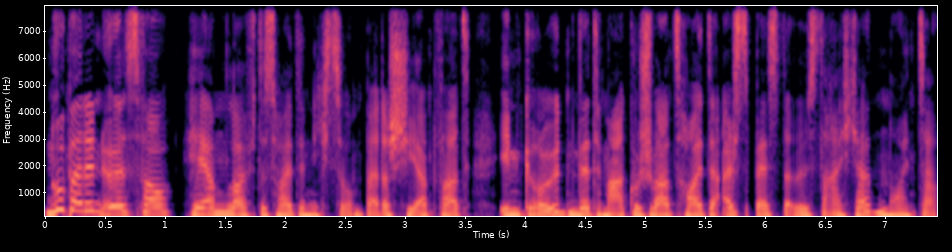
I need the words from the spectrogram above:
Nur bei den ÖSV-Herren läuft es heute nicht so. Bei der Skiabfahrt in Gröden wird Marco Schwarz heute als bester Österreicher Neunter.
